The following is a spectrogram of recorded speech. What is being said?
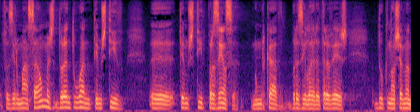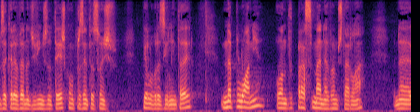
fazer uma ação. Mas durante o ano temos tido, eh, temos tido presença no mercado brasileiro através do que nós chamamos a Caravana dos Vinhos do Tejo, com apresentações pelo Brasil inteiro. Na Polónia, onde para a semana vamos estar lá, na,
